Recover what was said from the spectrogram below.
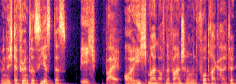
Wenn du dich dafür interessierst, dass ich bei euch mal auf einer Veranstaltung einen Vortrag halte,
